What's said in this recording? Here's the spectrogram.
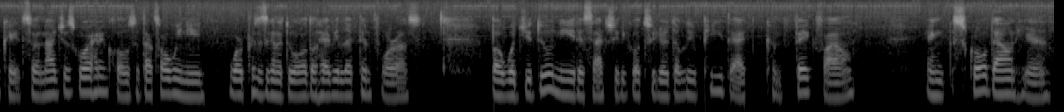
Okay, so now just go ahead and close it. That's all we need. WordPress is gonna do all the heavy lifting for us. But what you do need is actually go to your wp.config file and scroll down here.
